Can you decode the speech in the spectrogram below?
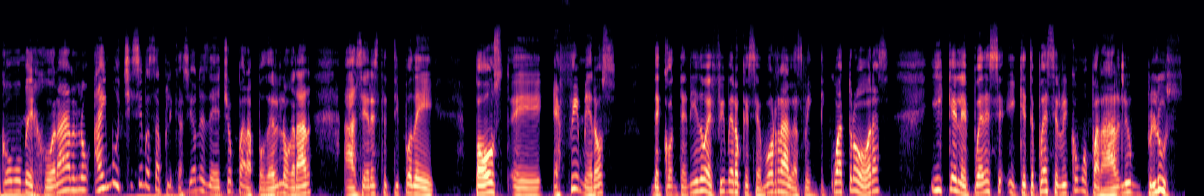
cómo mejorarlo. Hay muchísimas aplicaciones, de hecho, para poder lograr hacer este tipo de post eh, efímeros de contenido efímero que se borra a las 24 horas y que le puede y que te puede servir como para darle un plus.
